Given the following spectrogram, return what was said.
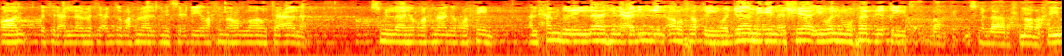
قال في العلامة عبد الرحمن بن سعدي رحمه الله تعالى. بسم الله الرحمن الرحيم. الحمد لله العلي الأرفق وجامع الأشياء والمفرق. بارك. بسم الله الرحمن الرحيم.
